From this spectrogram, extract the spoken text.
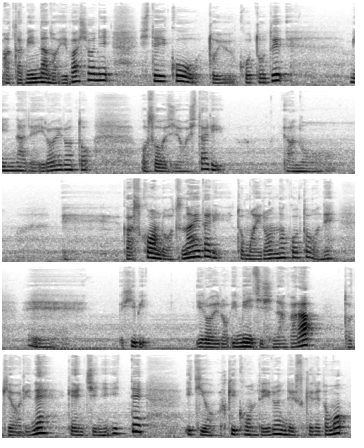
ー、またみんなの居場所にしていこうということでみんなでいろいろとお掃除をしたりあの、ー、ガスコンロをつないだりと、まあ、いろんなことをね、えー日々いろいろイメージしながら時折ね現地に行って息を吹き込んでいるんですけれども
